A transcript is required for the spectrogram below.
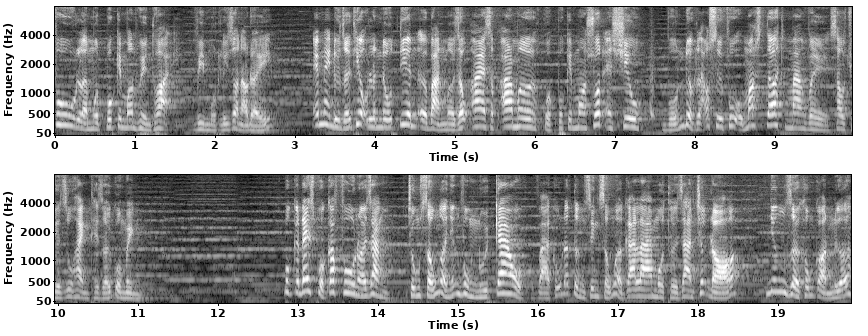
Fu Phu là một Pokemon huyền thoại vì một lý do nào đấy. Em này được giới thiệu lần đầu tiên ở bản mở rộng Eyes of Armor của Pokemon Sword and Shield, vốn được lão sư phụ Masters mang về sau chuyến du hành thế giới của mình. Pokédex của các Phu nói rằng chúng sống ở những vùng núi cao và cũng đã từng sinh sống ở Gala một thời gian trước đó, nhưng giờ không còn nữa.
